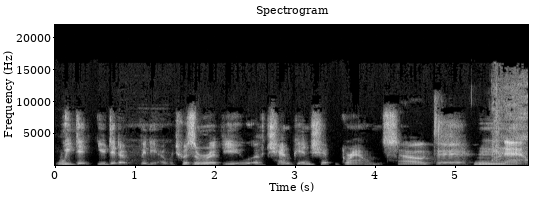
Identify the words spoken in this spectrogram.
We did you did a video which was a review of Championship grounds. Oh dear. Now.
